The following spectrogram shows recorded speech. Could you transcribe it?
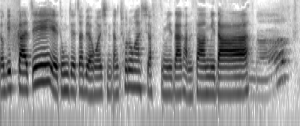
여기까지 애동제자 명월신당 초롱아 씨였습니다. 감사합니다. 감사합니다.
